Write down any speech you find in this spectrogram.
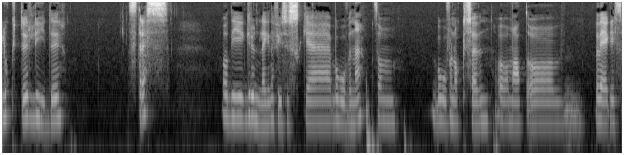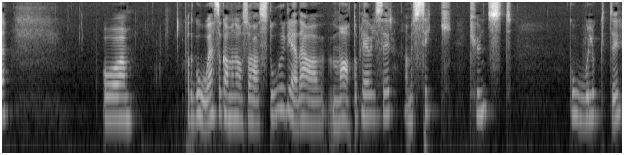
Lukter, lyder, stress og de grunnleggende fysiske behovene som behov for nok søvn og mat og bevegelse. Og på det gode så kan man jo også ha stor glede av matopplevelser, av musikk, kunst, gode lukter,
